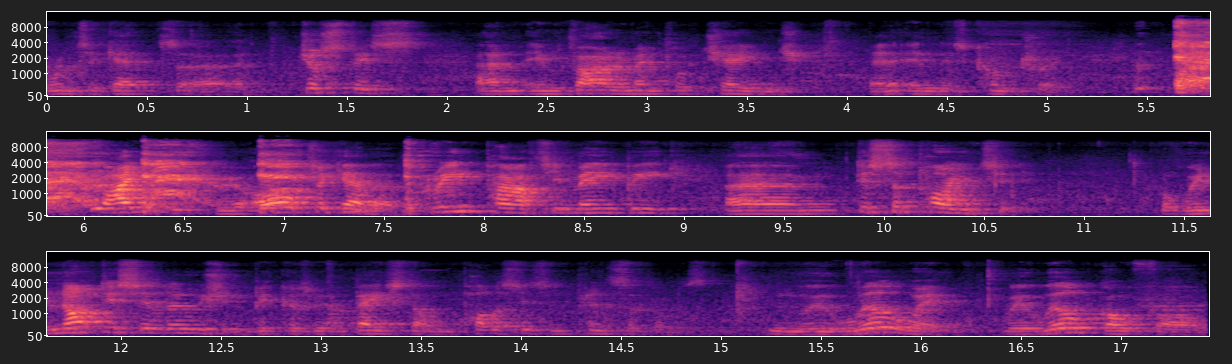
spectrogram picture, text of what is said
going to get uh, justice and environmental change in, in this country. Fight all together. The Green Party may be um, disappointed, but we're not disillusioned because we're based on policies and principles we will win. We will go forward.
